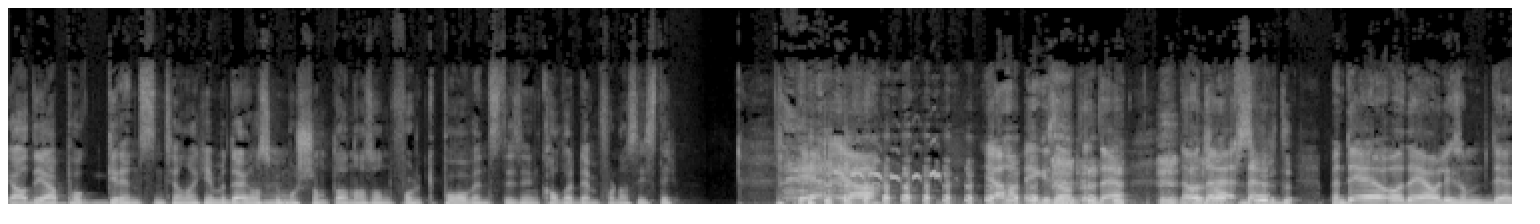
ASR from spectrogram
Ja, de er på grensen til anarki, men det er Mm. ganske morsomt da når sånn folk på venstresiden kaller dem for nazister. Det, ja. ja, ikke sant? Det, det, Det er så absurd. men det, og det, og liksom, det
